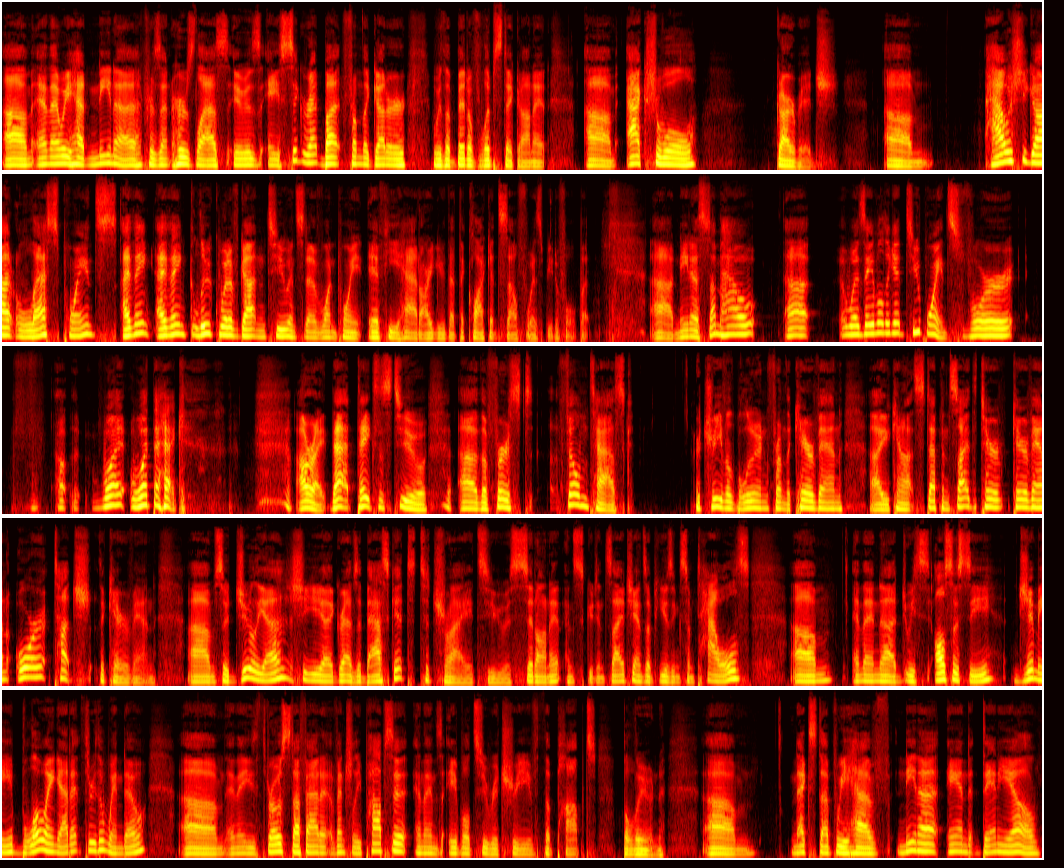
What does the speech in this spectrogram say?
Um, and then we had Nina present hers last. It was a cigarette butt from the gutter with a bit of lipstick on it. Um, actual garbage. Um, how she got less points, I think I think Luke would have gotten two instead of one point if he had argued that the clock itself was beautiful. But uh, Nina somehow uh, was able to get two points for uh, what what the heck. All right, that takes us to uh, the first film task retrieve a balloon from the caravan. Uh, you cannot step inside the ter- caravan or touch the caravan. Um, so Julia, she uh, grabs a basket to try to sit on it and scoot inside. She ends up using some towels. Um, and then uh, we also see Jimmy blowing at it through the window. Um, and then he throws stuff at it, eventually pops it, and then is able to retrieve the popped balloon. Um, next up, we have Nina and Danielle.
